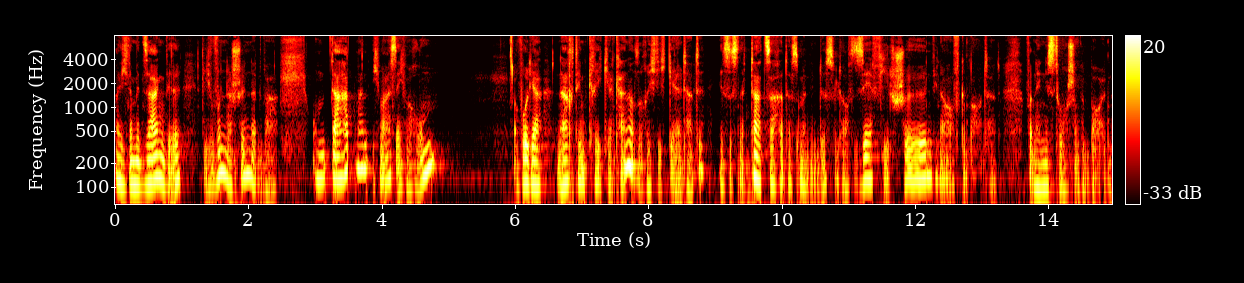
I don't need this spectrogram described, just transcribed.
Weil ich damit sagen will, wie wunderschön das war. Und da hat man, ich weiß nicht warum, obwohl ja nach dem Krieg ja keiner so richtig Geld hatte, ist es eine Tatsache, dass man in Düsseldorf sehr viel schön wieder aufgebaut hat von den historischen Gebäuden.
